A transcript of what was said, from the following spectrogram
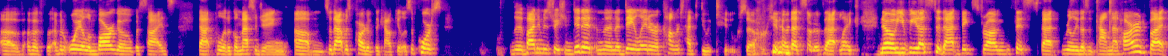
of, of, a, of an oil embargo besides that political messaging? Um, so that was part of the calculus. Of course, the Biden administration did it, and then a day later, Congress had to do it too. So, you know, that's sort of that like, no, you beat us to that big, strong fist that really doesn't pound that hard. But,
